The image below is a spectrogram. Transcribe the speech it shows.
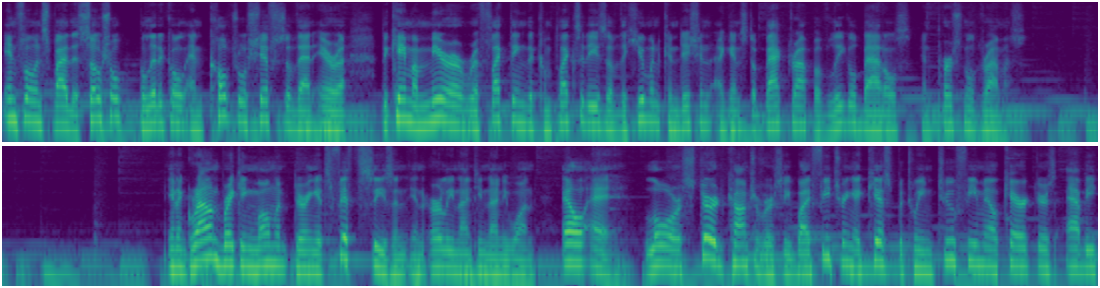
influenced by the social, political, and cultural shifts of that era, became a mirror reflecting the complexities of the human condition against a backdrop of legal battles and personal dramas. In a groundbreaking moment during its fifth season in early 1991, L.A. Law stirred controversy by featuring a kiss between two female characters, Abby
